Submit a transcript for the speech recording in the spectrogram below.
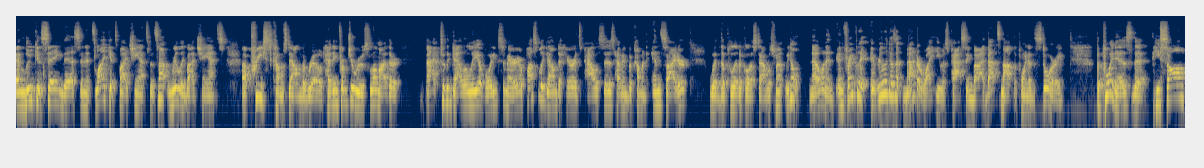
and Luke is saying this, and it's like it's by chance, but it's not really by chance. A priest comes down the road heading from Jerusalem, either back to the Galilee, avoiding Samaria, or possibly down to Herod's palaces, having become an insider with the political establishment. We don't know, and, and frankly, it really doesn't matter why he was passing by. That's not the point of the story. The point is that he saw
